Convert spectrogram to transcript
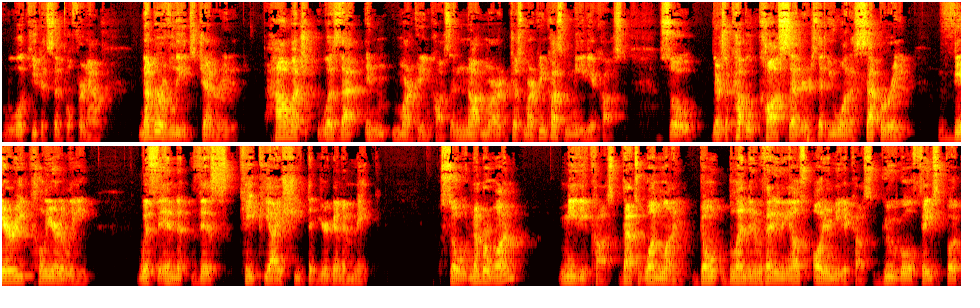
we'll keep it simple for now. Number of leads generated. How much was that in marketing costs, and not mar- just marketing costs, media cost. So there's a couple cost centers that you want to separate very clearly within this KPI sheet that you're going to make. So number one, media cost. That's one line. Don't blend it with anything else. All your media costs, Google, Facebook,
